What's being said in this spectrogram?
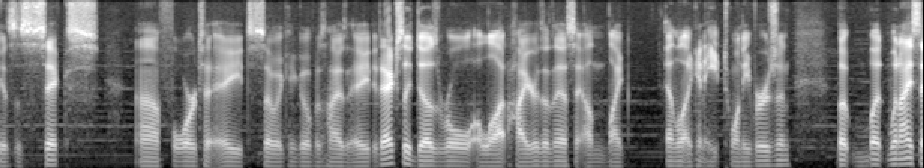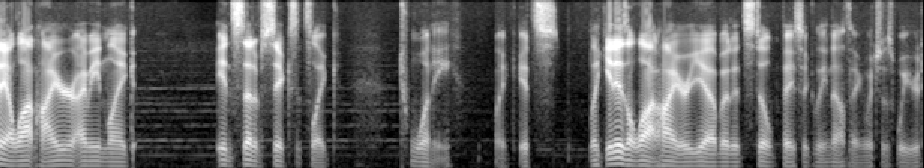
It's a 6, uh, 4 to 8, so it can go up as high as 8. It actually does roll a lot higher than this on like, on like an 820 version. But, but when I say a lot higher, I mean like instead of 6, it's like 20. Like it's like, it is a lot higher, yeah, but it's still basically nothing, which is weird.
